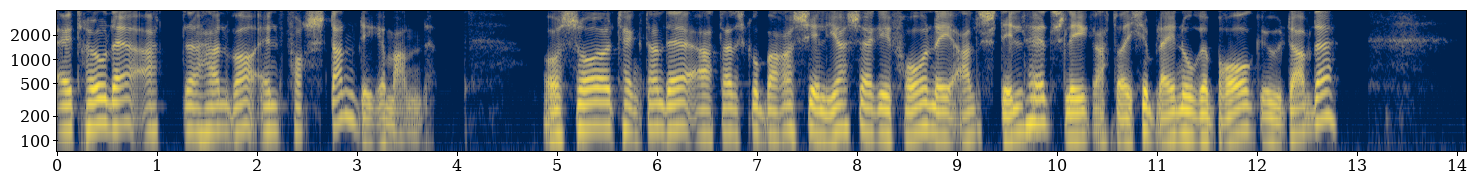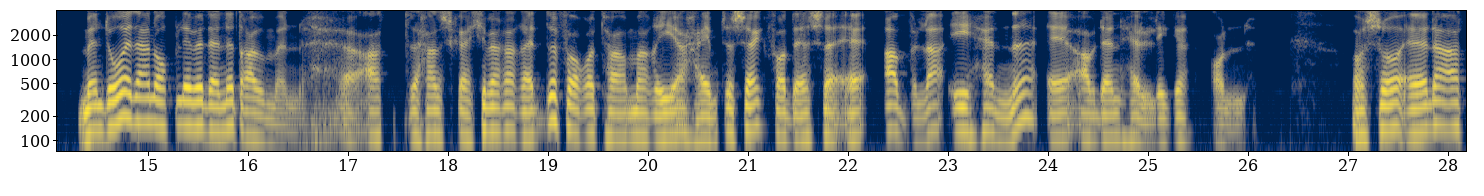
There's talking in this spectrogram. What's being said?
jeg tror det at han var en forstandig mann. Og så tenkte han det at han skulle bare skilje seg ifra henne i all stillhet, slik at det ikke ble noe bråk ut av det. Men da er det han opplever denne drømmen, at han skal ikke være redd for å ta Maria hjem til seg, for det som er avla i henne, er av Den hellige ånd. Og så er det at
